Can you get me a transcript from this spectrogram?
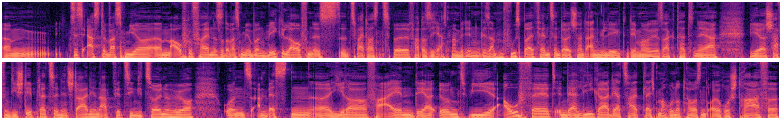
ähm, das Erste, was mir ähm, aufgefallen ist oder was mir über den Weg gelaufen ist, 2012 hat er sich erstmal mit den gesamten Fußballfans in Deutschland Deutschland angelegt, indem er gesagt hat, naja, wir schaffen die Stehplätze in den Stadien ab, wir ziehen die Zäune höher und am besten äh, jeder Verein, der irgendwie auffällt in der Liga, der zahlt gleich mal 100.000 Euro Strafe.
